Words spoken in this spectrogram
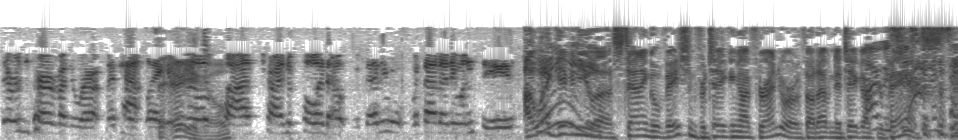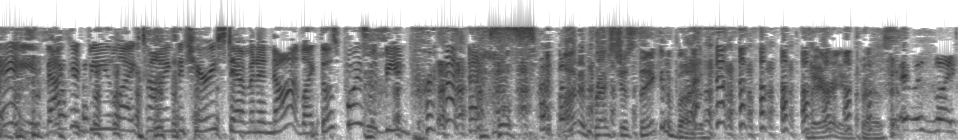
there was a pair of underwear up my pant leg There in the you go. of class, trying to pull it out with any, without anyone seeing. I would have given you a standing ovation for taking off your underwear without having to take off your bands. I your was pants. just gonna say that could be like tying the cherry stem in a knot. Like those boys would be impressed. I'm impressed just thinking about it. Very impressed. It was like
